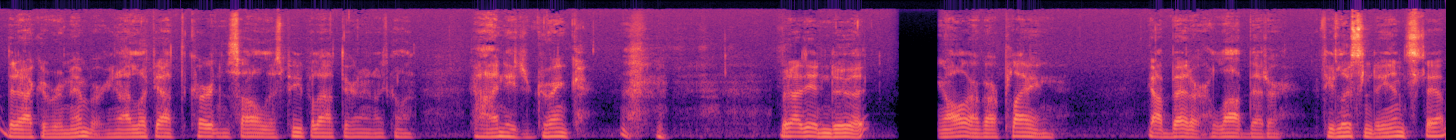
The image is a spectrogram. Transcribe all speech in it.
that I could remember. You know, I looked out the curtain and saw all those people out there, and I was going, God, I need to drink. but I didn't do it. All of our playing got better, a lot better. If you listen to In Step,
